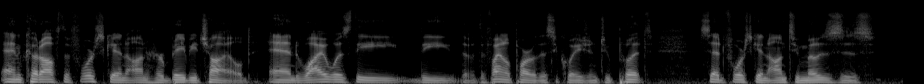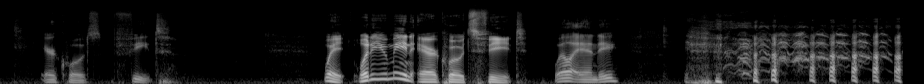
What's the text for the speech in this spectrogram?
and cut off the foreskin on her baby child? And why was the the the, the final part of this equation to put said foreskin onto Moses' air quotes feet? Wait, what do you mean air quotes feet? Well, Andy,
